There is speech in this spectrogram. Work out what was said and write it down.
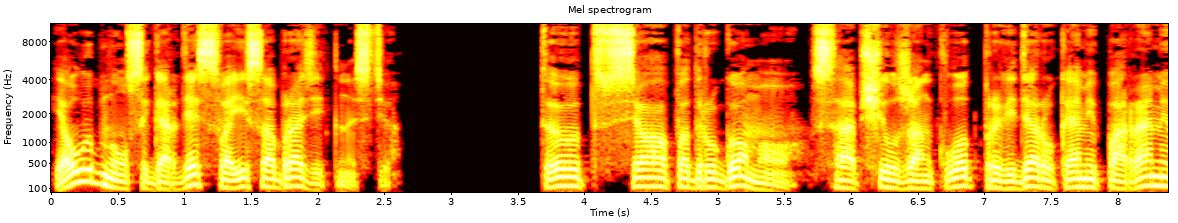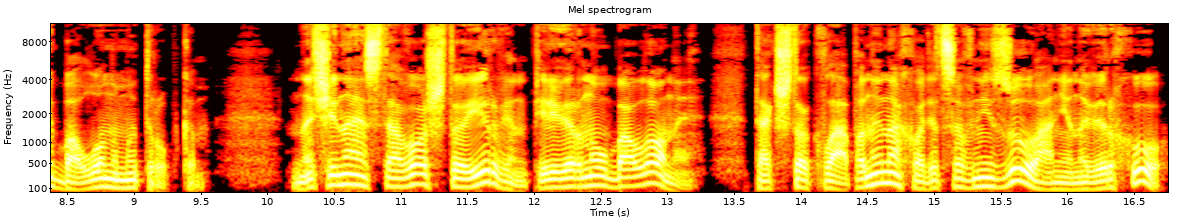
Я улыбнулся, гордясь своей сообразительностью. «Тут все по-другому», — сообщил Жан-Клод, проведя руками по раме, баллонам и трубкам. «Начиная с того, что Ирвин перевернул баллоны, так что клапаны находятся внизу, а не наверху.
